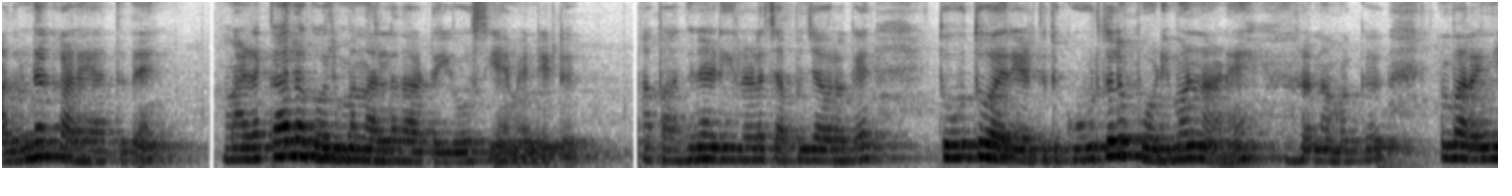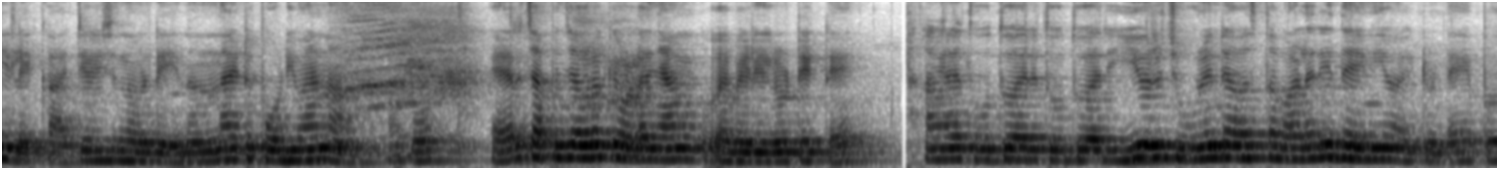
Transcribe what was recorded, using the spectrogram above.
അതുകൊണ്ടാണ് കളയാത്തത്. മഴക്കാലമൊക്കെ വരുമ്പോൾ നല്ലതാട്ടോ യൂസ് ചെയ്യാൻ വേണ്ടിയിട്ട്. അപ്പോൾ അതിനടിയിലുള്ള ചപ്പും ചവറൊക്കെ തൂത്ത് വാരി എടുത്തിട്ട് കൂടുതലും പൊടിമണ്ണാണേ. നമുക്ക് ഞാൻ പറഞ്ഞില്ലേ കാറ്റ് വീശുന്നതുകൊണ്ടേ നന്നായിട്ട് പൊടിമണ്ണാണ്. അപ്പോൾ വേറെ ചപ്പും ചവറൊക്കെ ഉള്ളത് ഞാൻ വെളിയിലോട്ട് ഇട്ടേ. അങ്ങനെ തൂത്തുവാരി തൂത്തുവാരി. ഈ ഒരു ചൂലിന്റെ അവസ്ഥ വളരെ ദയനീയമായിട്ടുണ്ട്. ഇപ്പോൾ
